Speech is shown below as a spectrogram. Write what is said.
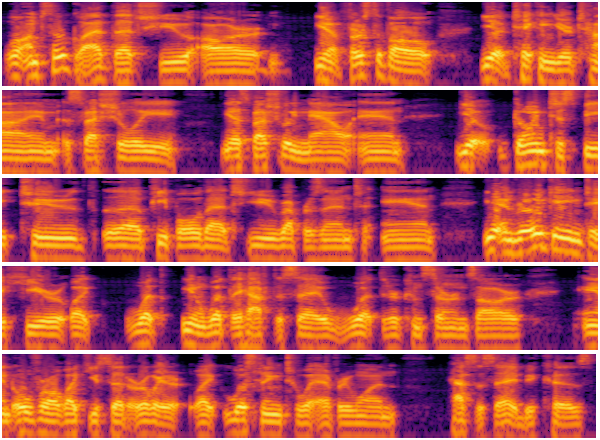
Well, I'm so glad that you are, you know, first of all, you know, taking your time, especially, yeah, especially now, and you know, going to speak to the people that you represent, and yeah, and really getting to hear like what you know what they have to say, what their concerns are, and overall, like you said earlier, like listening to what everyone has to say because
